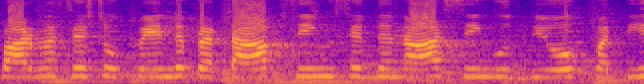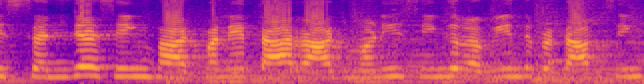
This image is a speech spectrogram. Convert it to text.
फार्मासिस्ट उपेंद्र प्रताप सिंह सिद्धनाथ सिंह उद्योगपति संजय सिंह भाजपा नेता राजमणि सिंह रविंद्र प्रताप सिंह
